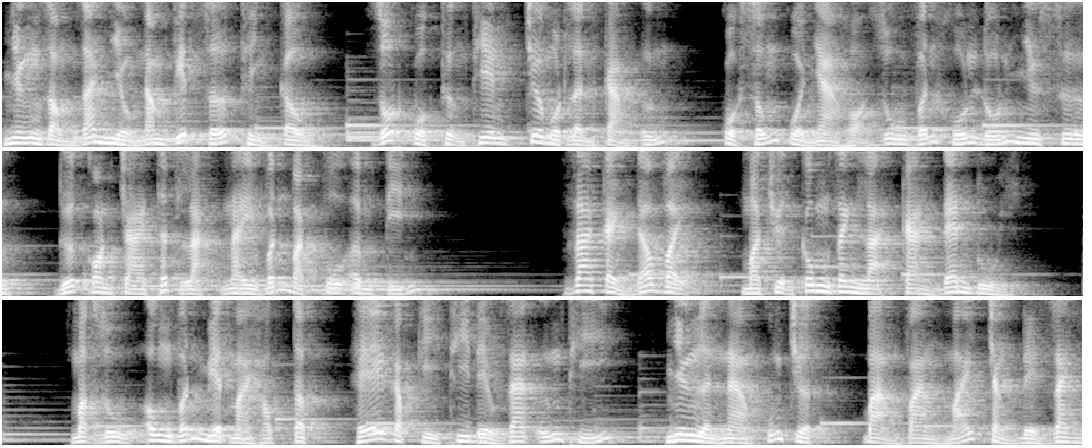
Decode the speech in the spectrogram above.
Nhưng dòng ra nhiều năm viết sớ thỉnh cầu Rốt cuộc Thượng Thiên chưa một lần cảm ứng. Cuộc sống của nhà họ Du vẫn khốn đốn như xưa. Đứa con trai thất lạc này vẫn bặt vô âm tín. Gia cảnh đã vậy, Mà chuyện công danh lại càng đen đủi. Mặc dù ông vẫn miệt mài học tập, Hễ gặp kỳ thi đều ra ứng thí, Nhưng lần nào cũng trượt, Bảng vàng mãi chẳng để danh.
